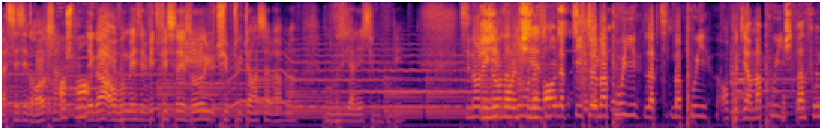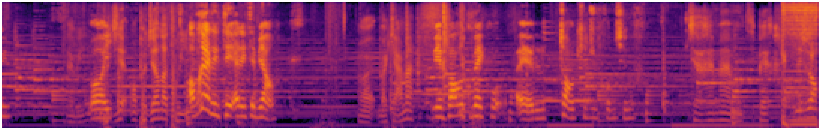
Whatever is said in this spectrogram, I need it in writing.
Bah, c'est Zedrox. Franchement, Les gars, on vous met vite fait sur les réseaux, YouTube, Twitter, Instagram là. Vous vous y allez si vous voulez. Sinon, les gars, on a, nous, on a utilisé fini Drox. la petite euh, mapouille. La petite mapouille. On peut dire mapouille. petite mapouille. Ah oui. On, Ouais. peut dire, on peut dire natouille. En vrai, elle était, elle était bien. Ouais, bah carrément. Mais par contre, mec, oh, eh, le temps qu'il a dû prendre, c'est ouf. Carrément, mon petit père. Les gens.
